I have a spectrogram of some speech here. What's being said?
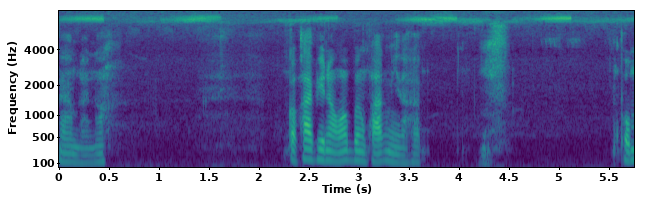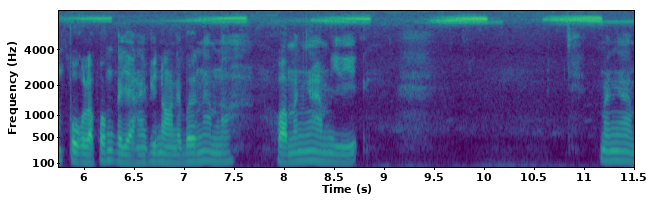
งามแล้วเนาะ ก็พาพี่น้องมาเบิ่งพักนี่แหละครับ ผมปลูกแล้วผมก็อยากให้พี่น้องได้เบิ่งน้ำเนาะเพราะว่ามันงามอีดีมันงาม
